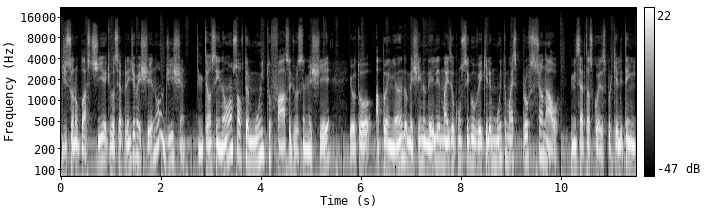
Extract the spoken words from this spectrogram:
de sonoplastia que você aprende a mexer no Audition. Então, assim, não é um software muito fácil de você mexer. Eu tô apanhando, mexendo nele, mas eu consigo ver que ele é muito mais profissional em certas coisas, porque ele tem,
